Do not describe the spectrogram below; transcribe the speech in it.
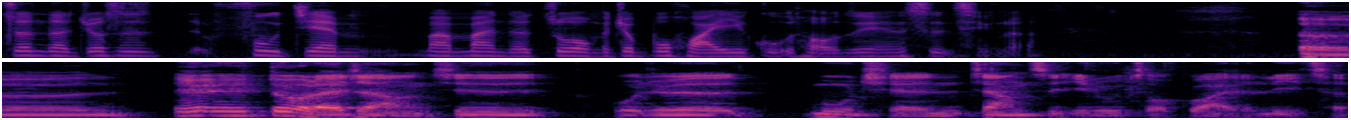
真的就是复健慢慢的做，我们就不怀疑骨头这件事情了。呃，因为对我来讲，其实我觉得目前这样子一路走过来的历程，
